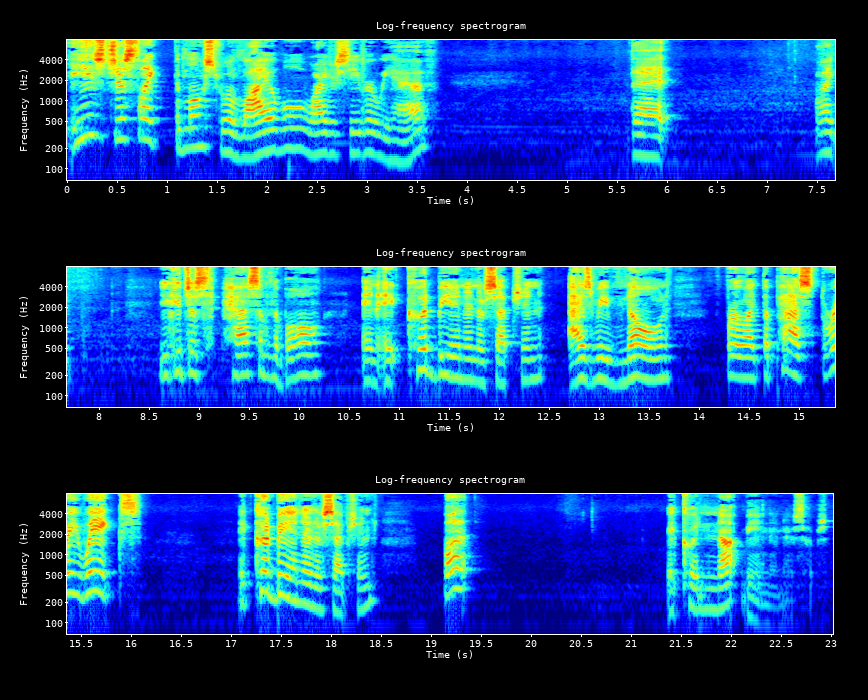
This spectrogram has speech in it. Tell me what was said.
he's just like the most reliable wide receiver we have. That like you could just pass him the ball and it could be an interception as we've known for like the past 3 weeks. It could be an interception, but it could not be an interception.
